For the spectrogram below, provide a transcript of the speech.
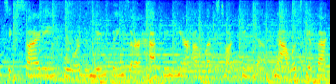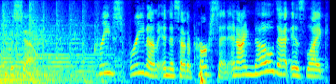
It's exciting for the new things that are happening here on Let's Talk Kingdom. Now let's get back to the show. Increase freedom in this other person. And I know that is like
